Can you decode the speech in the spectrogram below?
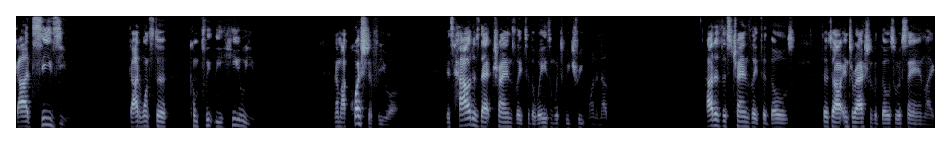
God sees you. God wants to completely heal you. Now, my question for you all is how does that translate to the ways in which we treat one another? How does this translate to those, to, our interactions with those who are saying, like,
